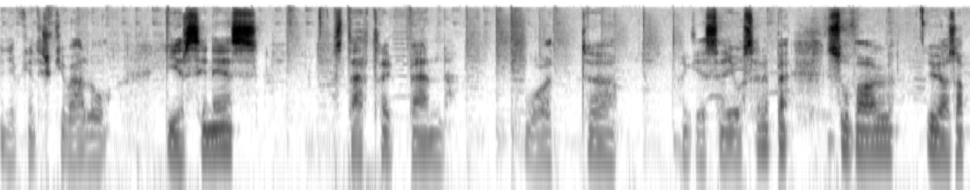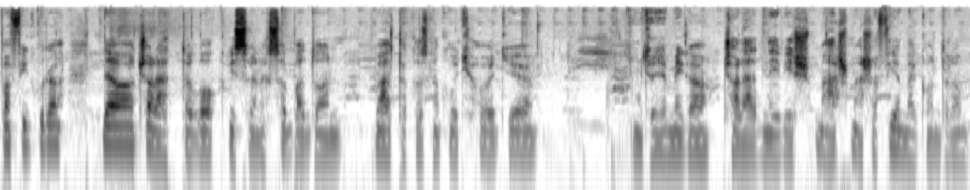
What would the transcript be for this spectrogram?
egyébként is kiváló írszínész, Star Trekben volt egészen jó szerepe, szóval ő az apa figura, de a családtagok viszonylag szabadon váltakoznak úgy, hogy Úgyhogy még a családnév is más-más a filmek, gondolom,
